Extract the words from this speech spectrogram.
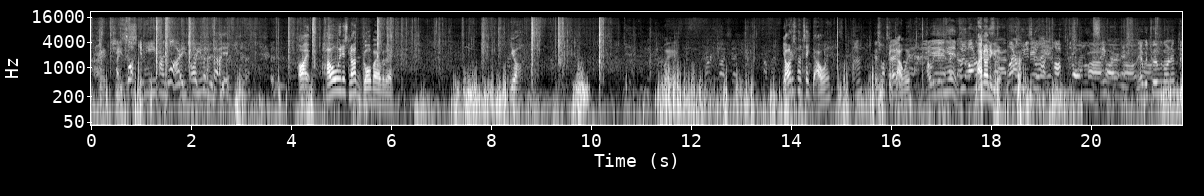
Alright, I fucking hate my life. Oh, you mean the dick. Alright, how about we just not go by over there? Yo. Wait. Y'all just want to take that way? Just want to take Hey. that way? How are we getting in? Wait, I know we to get in. Why don't we just go on top of the tunnel and say we're in there? Hey, which way are we going into?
